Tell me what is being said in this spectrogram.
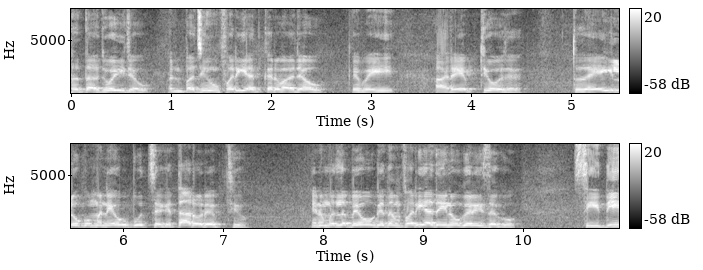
થતા જોઈ જાઉં અને પછી હું ફરિયાદ કરવા જાઉં કે ભાઈ આ રેપ થયો છે. તો એ લોકો મને એવું પૂછશે કે તારો રેપ થયો. એનો મતલબ એવો કે તમે ફરિયાદ ન કરી શકો. સીધી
